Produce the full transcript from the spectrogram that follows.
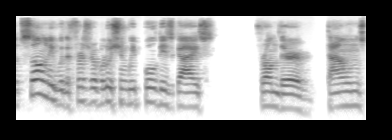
But suddenly, with the first revolution, we pulled these guys from their towns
